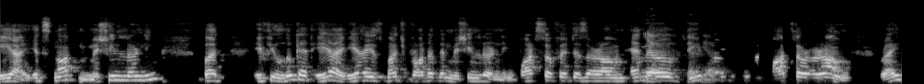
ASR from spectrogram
AI. It's not machine learning, but if you look at AI, AI is much broader than machine learning. Parts of it is around ML, yeah, deep yeah, yeah. parts are around, right?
